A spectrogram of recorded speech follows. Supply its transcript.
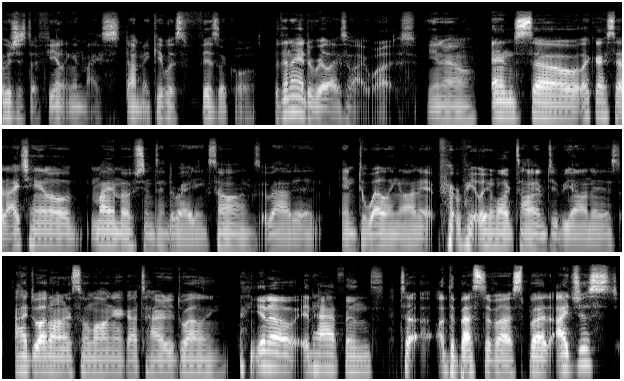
was just a feeling in my stomach. It was physical. But then I had to realize who I was, you know? And so, like I said, I channeled my emotions into writing songs about it and dwelling on it for a really long time, to be honest. I dwelled on it so long I got tired of dwelling. you know, it happens to uh, the best of us. But I just,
